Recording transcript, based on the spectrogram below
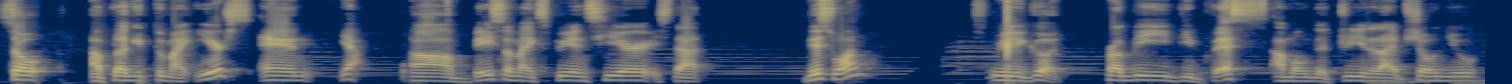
So I'll plug it to my ears. And yeah, uh, based on my experience here is that this one is really good. Probably the best among the three that I've shown you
